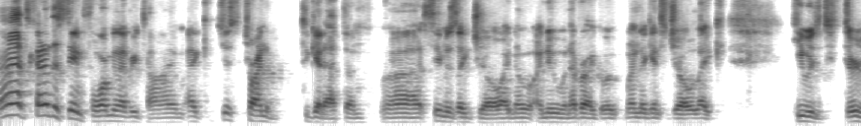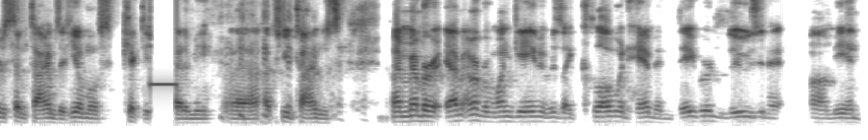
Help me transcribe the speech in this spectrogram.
Uh, it's kind of the same formula every time. Like just trying to, to get at them. Uh, same as like Joe. I know I knew whenever I go went against Joe, like he was there was some times that he almost kicked his out of me uh, a few times. I remember I remember one game it was like Chloe and him and they were losing it on me and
